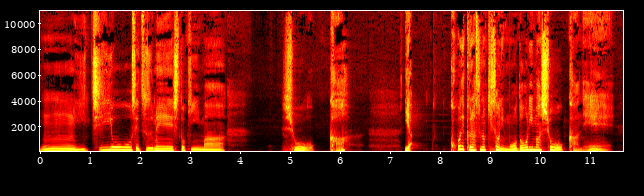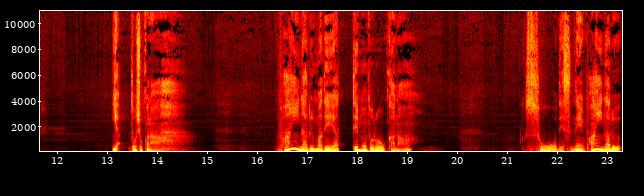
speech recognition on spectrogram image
うーん、一応説明しときましょうかいや、ここでクラスの基礎に戻りましょうかね。どうしようかな。ファイナルまでやって戻ろうかな。そうですね。ファイナル、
